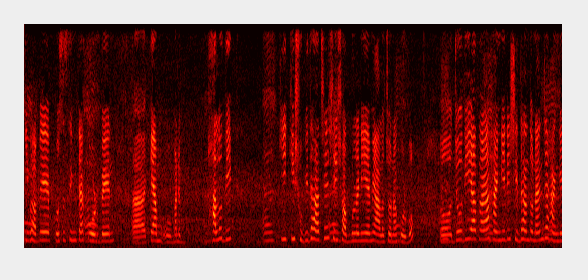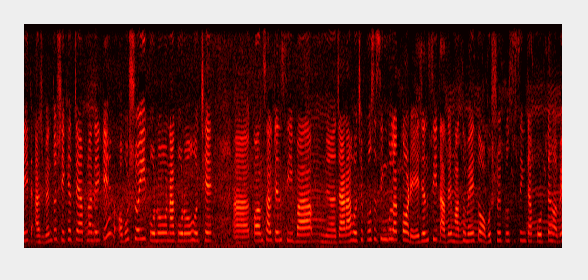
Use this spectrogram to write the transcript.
কীভাবে প্রসেসিংটা করবেন কেম মানে ভালো দিক কি কি সুবিধা আছে সেই সবগুলো নিয়ে আমি আলোচনা করব। তো যদি আপনারা হাঙ্গেরির সিদ্ধান্ত নেন যে হাঙ্গেরিতে আসবেন তো সেক্ষেত্রে আপনাদেরকে অবশ্যই কোনো না কোনো হচ্ছে কনসালটেন্সি বা যারা হচ্ছে প্রসেসিংগুলো করে এজেন্সি তাদের মাধ্যমে তো অবশ্যই প্রসেসিংটা করতে হবে।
